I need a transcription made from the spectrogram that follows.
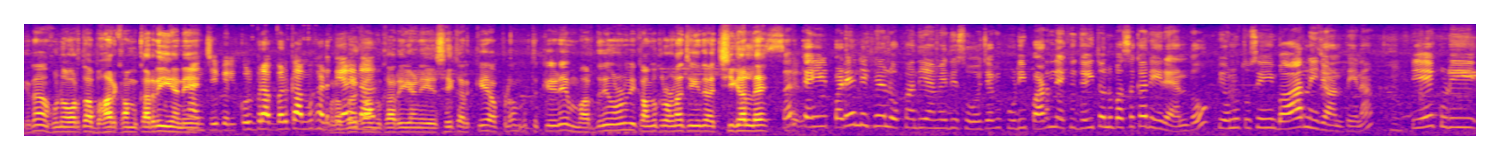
ਠੀਕ ਹੈ ਨਾ? ਹੁਣ ਔਰਤਾਂ ਬਾਹਰ ਕੰਮ ਕਰ ਰਹੀਆਂ ਨੇ। ਹਾਂਜੀ ਬਿਲਕੁਲ ਬਰਾਬਰ ਕੰਮ ਖੜਦੀਆਂ ਨੇ ਬਰਾਬਰ ਨਾਲ। ਕੰਮ ਕਰ ਰਹੀਆਂ ਨੇ। ਇਸੇ ਕਰਕੇ ਆਪਣਾ ਮਤਲਬ ਕਿਹੜੇ ਮਰਦ ਨੇ ਉਹਨਾਂ ਨੂੰ ਵੀ ਕੰਮ ਕਰਾਉਣਾ ਚਾਹੀਦਾ ਅੱਛੀ ਗੱਲ ਹੈ। ਸਰ ਕਈ ਪੜ੍ਹੇ ਲਿਖੇ ਲੋਕਾਂ ਦੀ ਐਵੇਂ ਦੀ ਸੋਚ ਹੈ ਵੀ ਕੁੜੀ ਪੜ੍ਹ ਲਿਖ ਗਈ ਤੁਹਾਨੂੰ ਬਸ ਘਰੇ ਹੀ ਰਹਿਣ ਦਿਓ ਕਿ ਉਹਨੂੰ ਤੁਸੀਂ ਬਾਹਰ ਨਹੀਂ ਜਾਣ ਦੇਣਾ। ਵੀ ਇਹ ਕੁੜੀ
